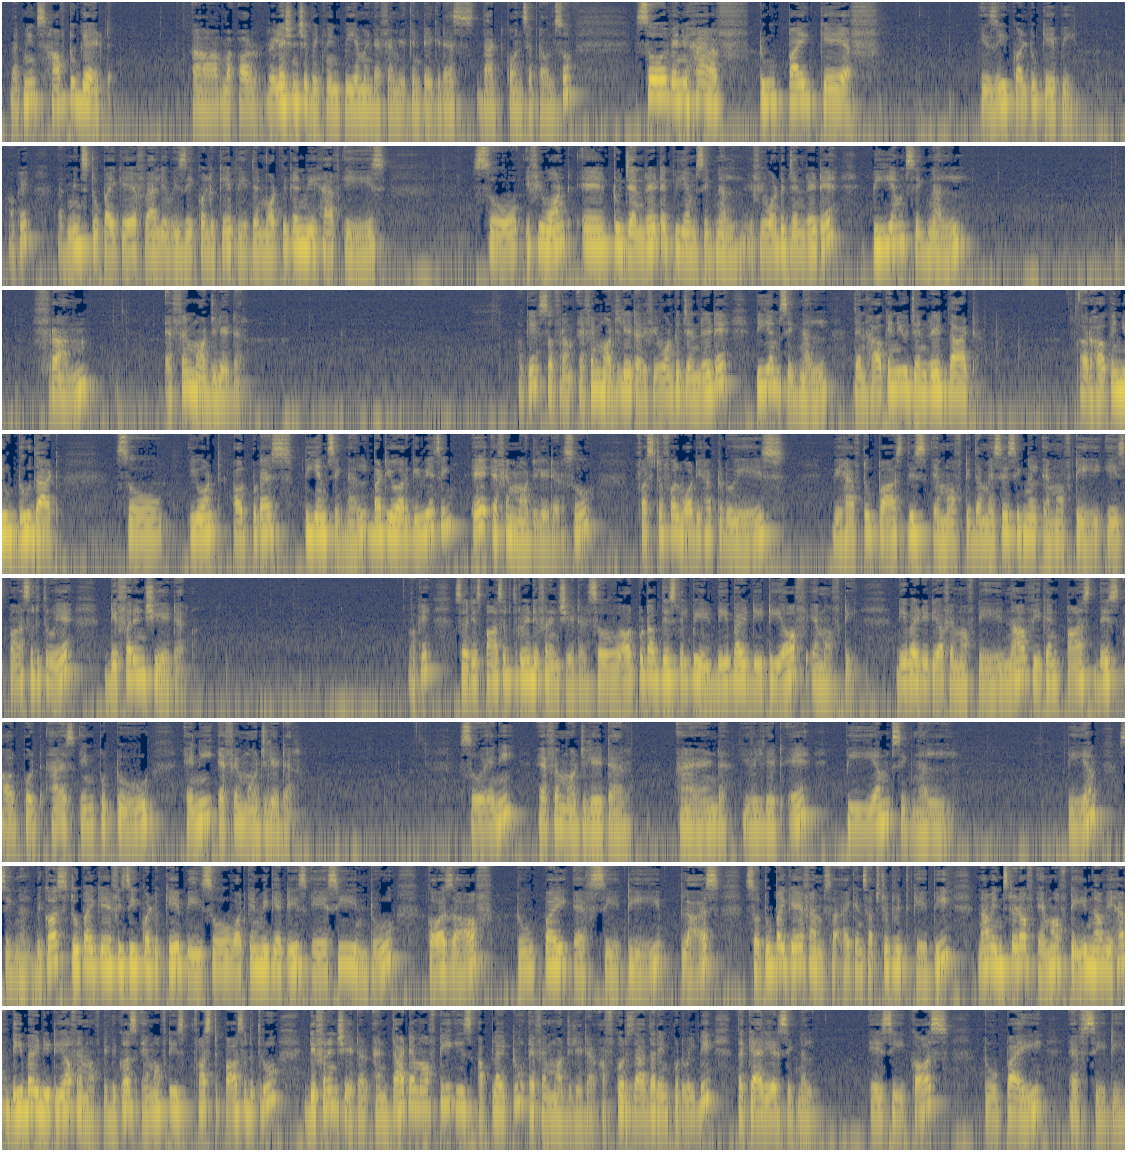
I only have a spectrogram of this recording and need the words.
that means how to get uh, or relationship between pm and fm you can take it as that concept also. So when you have 2 pi kf is equal to kp okay? That means 2 pi kf value is equal to kp then what we can we have is so if you want a to generate a pm signal if you want to generate a pm signal from fm modulator. Okay? So from fm modulator if you want to generate a pm signal then how can you generate that or how can you do that? So you want output as PM signal but you are giving a FM modulator. So first of all what you have to do is we have to pass this M of t the message signal M of t is passed through a differentiator. Okay? So it is passed through a differentiator. So output of this will be d by dt of M of t d by dt of m of t. Now we can pass this output as input to any fm modulator. So any fm modulator and you will get a pm signal. Pm signal. Because 2 pi kf is equal to kp so what can we get is ac into cos of 2 pi fct plus so 2 pi kf I'm, I can substitute with kp now instead of m of t now we have d by dt of m of t because m of t is first passed through differentiator and that m of t is applied to fm modulator. Of course the other input will be the carrier signal ac cos 2 pi fct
